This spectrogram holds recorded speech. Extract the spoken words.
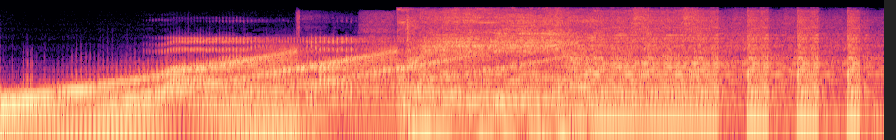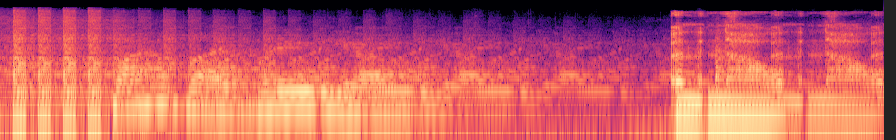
Wildlife Radio. Wildlife Radio. And now, and now,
